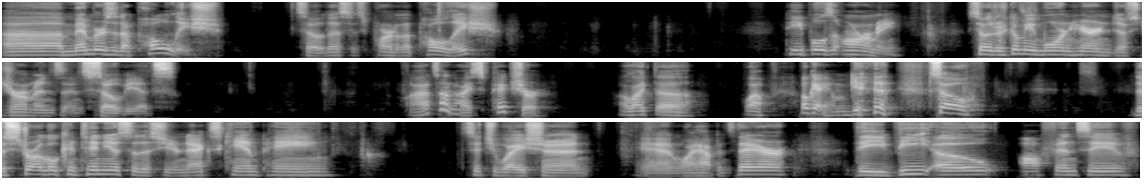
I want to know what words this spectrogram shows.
Uh, members of the Polish. So this is part of the Polish People's Army. So there's going to be more in here than just Germans and Soviets. that's a nice picture. I like the, well, okay, I'm getting, so the struggle continues. So this is your next campaign situation and what happens there. The VO offensive.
